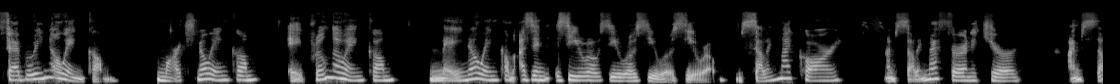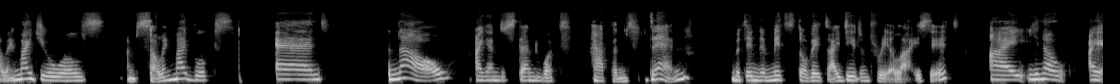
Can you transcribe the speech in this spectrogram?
February, no income. March, no income. April, no income. May, no income, as in zero, zero, zero, zero. I'm selling my car. I'm selling my furniture. I'm selling my jewels. I'm selling my books. And now I understand what happened then, but in the midst of it, I didn't realize it. I, you know, I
